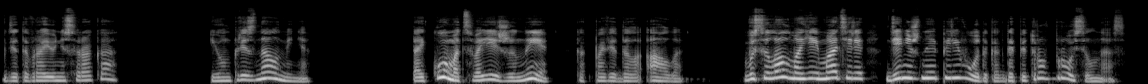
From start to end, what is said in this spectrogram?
Где-то в районе сорока. И он признал меня. тайком от своей жены, как поведала Алла, высылал моей матери денежные переводы, когда Петров бросил нас.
